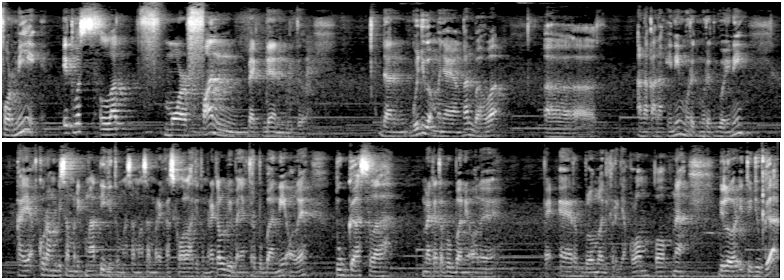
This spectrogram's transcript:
for me it was a lot more fun back then gitu. Dan gue juga menyayangkan bahwa uh, anak-anak ini murid-murid gue ini kayak kurang bisa menikmati gitu masa-masa mereka sekolah gitu. Mereka lebih banyak terbebani oleh tugas lah. Mereka terbebani oleh PR belum lagi kerja kelompok. Nah di luar itu juga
